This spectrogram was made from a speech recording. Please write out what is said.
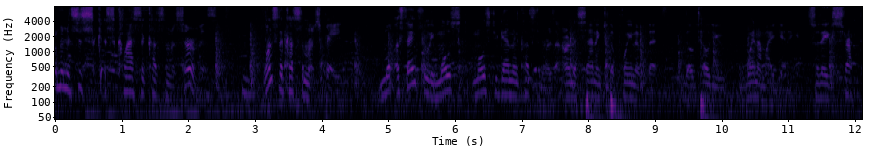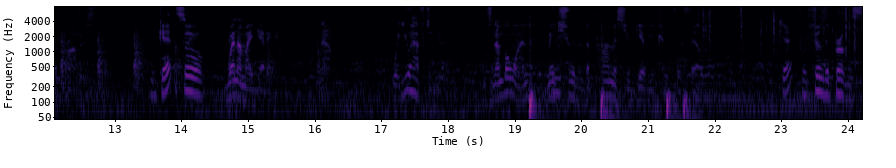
I mean it's just it's classic customer service. Once the customer is paid, mo- thankfully most most Ugandan customers are understanding to the point of that they'll tell you when am I getting it, so they extract the promise. Okay, so When am I getting it? Now, what you have to do is number one, make sure that the promise you give you can fulfill. Okay, fulfill the promise.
